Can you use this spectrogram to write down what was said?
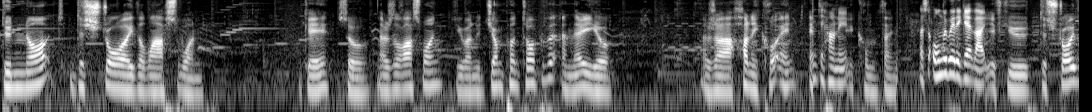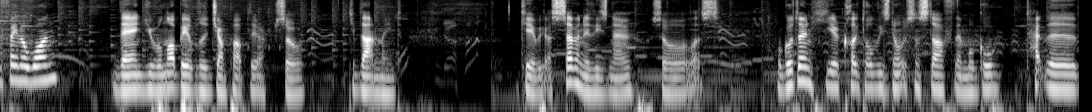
do not destroy the last one. Okay, so there's the last one. You want to jump on top of it, and there you go. There's a honeycomb, Empty honey. honeycomb thing. That's the only way to get that. If you destroy the final one, then you will not be able to jump up there. So keep that in mind. Okay, we got seven of these now. So let's we'll go down here, collect all these notes and stuff. Then we'll go hit the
